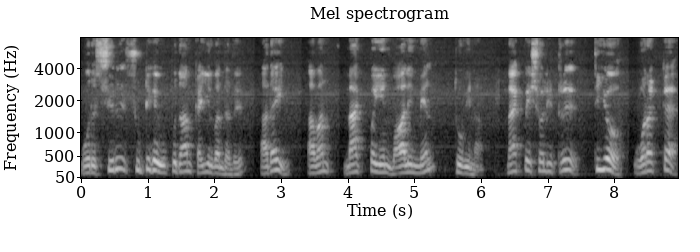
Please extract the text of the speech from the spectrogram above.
ஒரு சிறு சுட்டிகை உப்பு தான் கையில் வந்தது. அதை அவன் மேக்பையின் வாலின் மேல் தூவினான். மேக்பை சொல்லிற்று தியோ உறக்க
